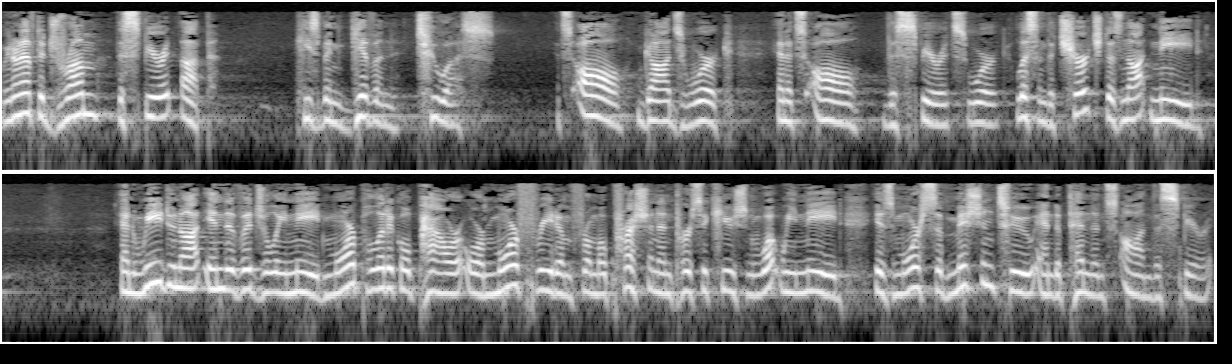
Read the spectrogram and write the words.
We don't have to drum the Spirit up. He's been given to us. It's all God's work and it's all the Spirit's work. Listen, the church does not need and we do not individually need more political power or more freedom from oppression and persecution. What we need is more submission to and dependence on the Spirit.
